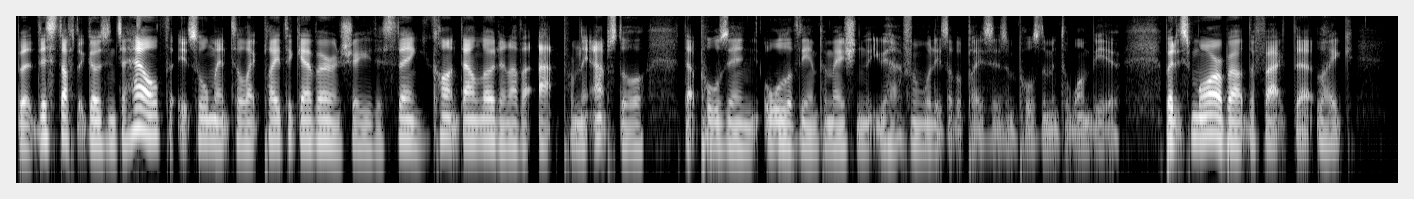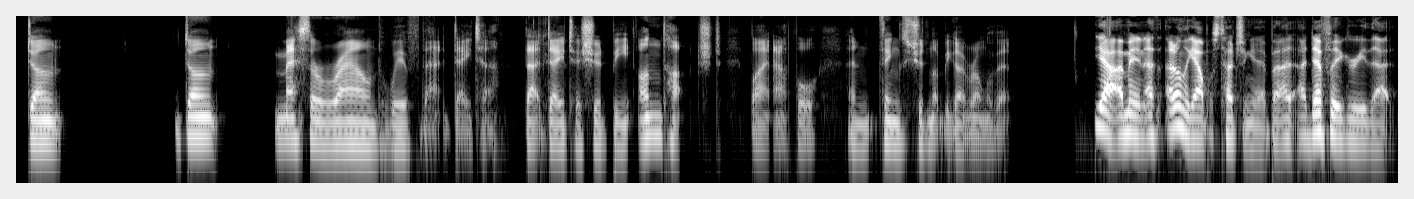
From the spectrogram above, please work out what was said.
But this stuff that goes into health it's all meant to like play together and show you this thing. You can't download another app from the app store that pulls in all of the information that you have from all these other places and pulls them into one view. But it's more about the fact that like don't don't mess around with that data. That data should be untouched by apple and things should not be going wrong with it Yeah, I mean, I, I don't think Apple's touching it, but I, I definitely agree that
